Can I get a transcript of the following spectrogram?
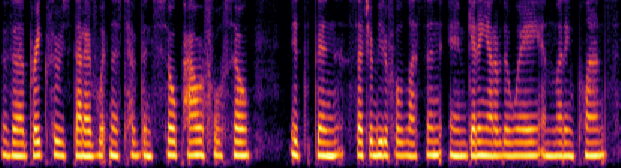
the breakthroughs that I've witnessed have been so powerful. So it's been such a beautiful lesson in getting out of the way and letting plants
